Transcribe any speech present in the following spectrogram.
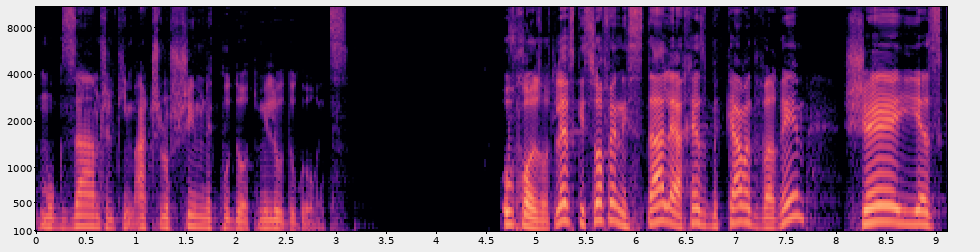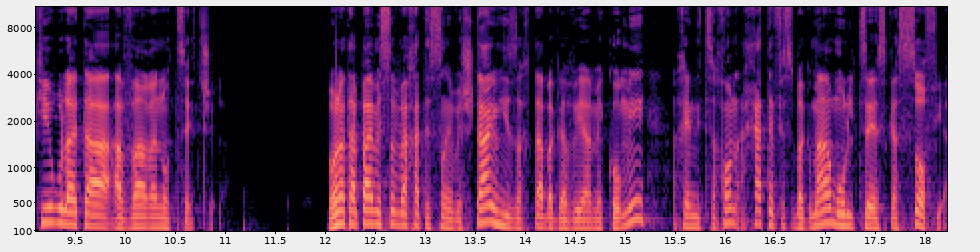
מוגזם של כמעט 30 נקודות מלודו גורץ. ובכל זאת, לבסקי סופיה ניסתה להיאחז בכמה דברים שיזכירו לה את העבר הנוצץ שלה. בעונת 2021-2022 היא זכתה בגביע המקומי, אחרי ניצחון 1-0 בגמר מול צסקה סופיה.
